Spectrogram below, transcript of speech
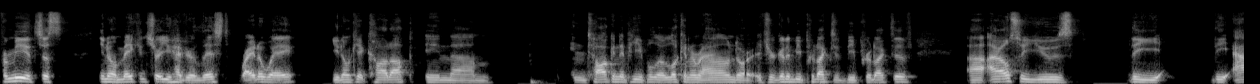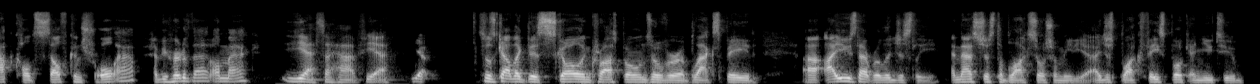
for me, it's just you know making sure you have your list right away. You don't get caught up in um, in talking to people or looking around, or if you're going to be productive, be productive. Uh, I also use the the app called Self Control app. Have you heard of that on Mac? Yes, I have. Yeah. Yep. So it's got like this skull and crossbones over a black spade. Uh, I use that religiously, and that's just to block social media. I just block Facebook and YouTube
